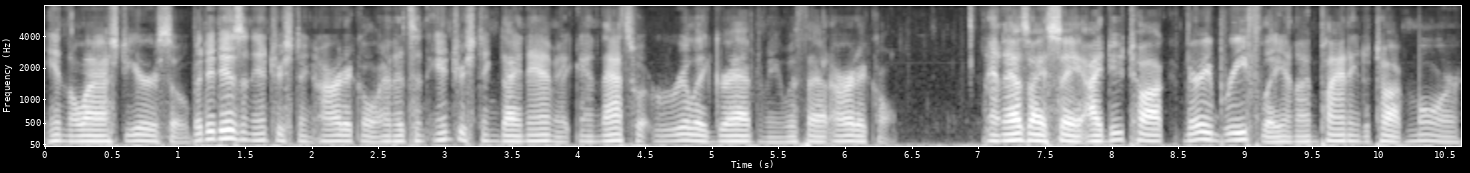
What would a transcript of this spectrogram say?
in the last year or so. But it is an interesting article, and it's an interesting dynamic, and that's what really grabbed me with that article. And as I say, I do talk very briefly, and I'm planning to talk more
